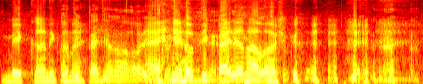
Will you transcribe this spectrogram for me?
mecânico, O né? pad analógico. É, é o de pad analógico.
